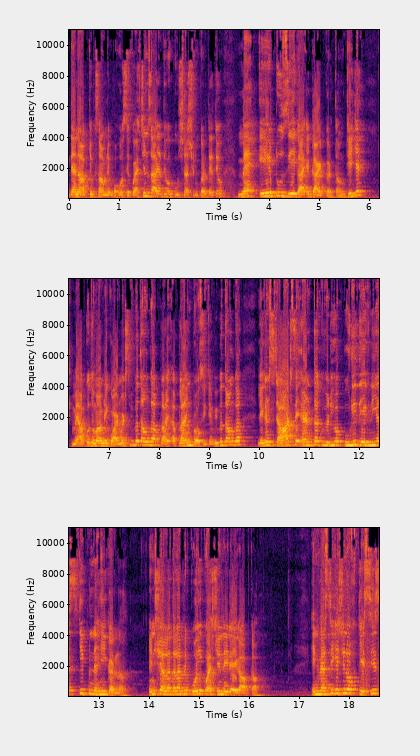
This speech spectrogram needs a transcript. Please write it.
देन आपके सामने बहुत से क्वेश्चंस आ जाते हो पूछना शुरू कर देते हो। मैं ए टू जी गाइड करता हूँ, ठीक है? मैं आपको तमाम रिक्वायरमेंट्स भी बताऊँगा अप्लाइंग प्रोसीजर भी बताऊँगा, लेकिन स्टार्ट से एंड तक वीडियो पूरी देखनी है स्किप नहीं करना। तला फिर कोई क्वेश्चन नहीं रहेगा आपका। इन्वेस्टिगेशन ऑफ़ केसेस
